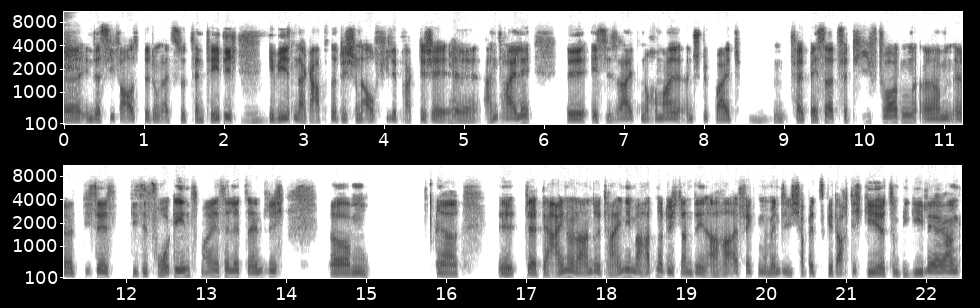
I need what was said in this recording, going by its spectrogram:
äh, in der SIFA-Ausbildung als Dozent tätig mhm. gewesen. Da gab es natürlich schon auch viele praktische ja. äh, Anteile. Äh, es ist halt noch einmal ein Stück weit hm, verbessert, vertieft worden, ähm, äh, diese, diese Vorgehensweise letztendlich. Ähm, äh, äh, der, der ein oder andere Teilnehmer hat natürlich dann den Aha-Effekt, Moment, ich habe jetzt gedacht, ich gehe zum BG-Lehrgang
